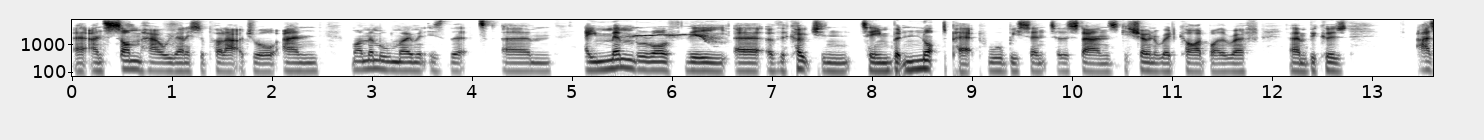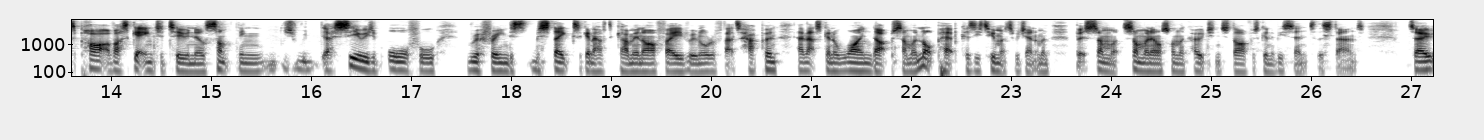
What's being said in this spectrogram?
Uh, and somehow we managed to pull out a draw. And my memorable moment is that um, a member of the uh, of the coaching team, but not Pep, will be sent to the stands, shown a red card by the ref um, because as part of us getting to 2 0, something, a series of awful refereeing mistakes are going to have to come in our favour in order for that to happen. And that's going to wind up someone, not Pep because he's too much of a gentleman, but someone, someone else on the coaching staff is going to be sent to the stands. So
